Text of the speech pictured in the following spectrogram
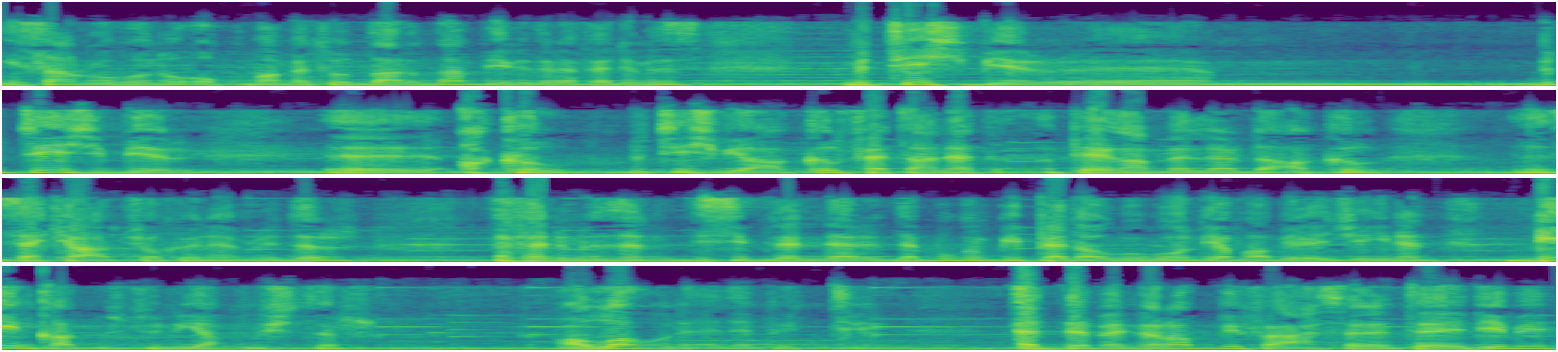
insan ruhunu okuma metodlarından biridir Efendimiz. Müthiş bir e, müthiş bir e, akıl, müthiş bir akıl, fetanet peygamberlerde akıl, zeka çok önemlidir. Efendimizin disiplinlerinde bugün bir pedagogun yapabileceğinin bin kat üstünü yapmıştır. Allah onu edep etti. Eddebeni Rabbi fe ahsene teedibi.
